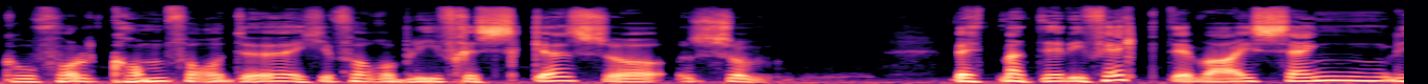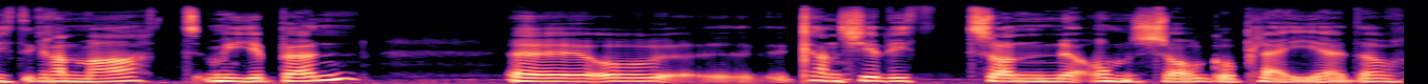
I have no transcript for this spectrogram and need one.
hvor folk kom for å dø, ikke for å bli friske, så, så vet vi at det de fikk, det var ei seng, litt grann mat, mye bønn. Eh, og kanskje litt sånn omsorg og pleie. Der,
